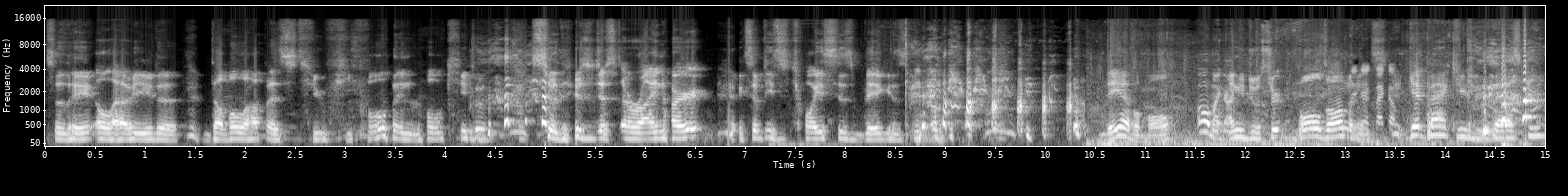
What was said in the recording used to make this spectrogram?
so they allow you to double up as two people in role queue. so there's just a Reinhardt, except he's twice as big as him. they have a ball. Oh my god! I need to assert ball dominance. back. Get back, you bastard!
